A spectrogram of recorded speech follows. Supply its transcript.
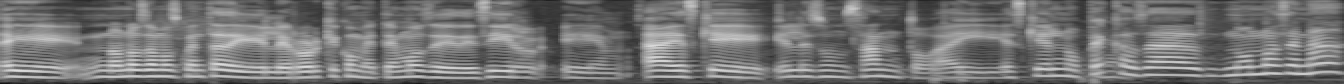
eh, no nos damos cuenta del error que cometemos de decir, eh, ah, es que Él es un santo, ay, es que Él no peca, o sea, no, no hace nada.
